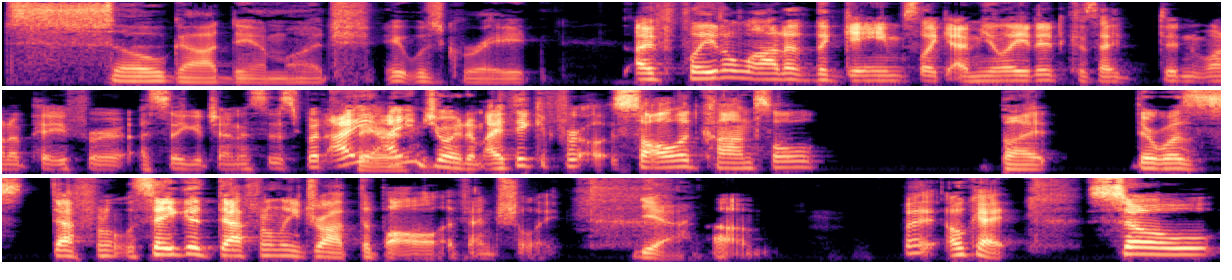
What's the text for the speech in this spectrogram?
so goddamn much. It was great. I've played a lot of the games like emulated because I didn't want to pay for a Sega Genesis, but I, I enjoyed them. I think for a solid console, but there was definitely Sega definitely dropped the ball eventually. Yeah. Um, but okay, so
